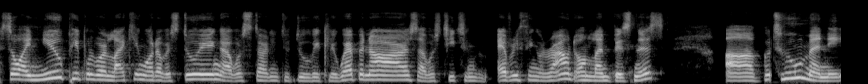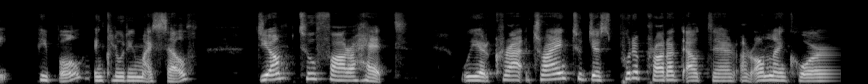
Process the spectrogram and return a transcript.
so I knew people were liking what I was doing. I was starting to do weekly webinars. I was teaching them everything around online business. Uh, but too many people, including myself, jumped too far ahead. We are cra- trying to just put a product out there, our online course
